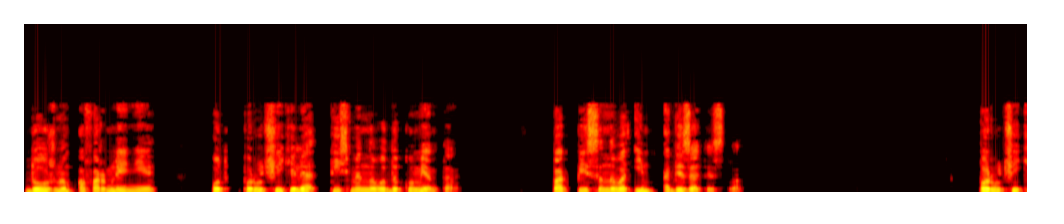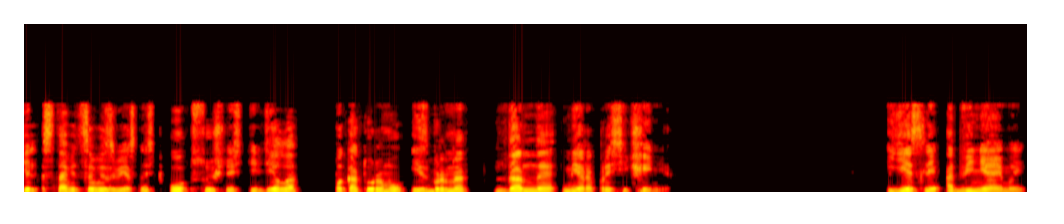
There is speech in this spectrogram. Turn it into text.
должном оформлении, от поручителя письменного документа, подписанного им обязательства. Поручитель ставится в известность о сущности дела, по которому избрана данная мера пресечения если обвиняемый,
